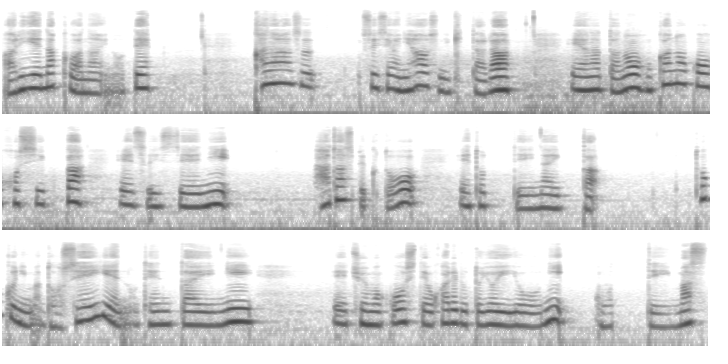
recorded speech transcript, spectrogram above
ありえなくはないので、必ず彗星が2ハウスに来たら、えー、あなたの他のこう星が、え、彗星にハードアスペクトを、えー、取っていないか特に、ま、土星岩の天体に、え、注目をしておかれると良いように思っています。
